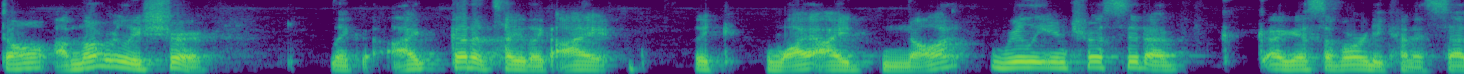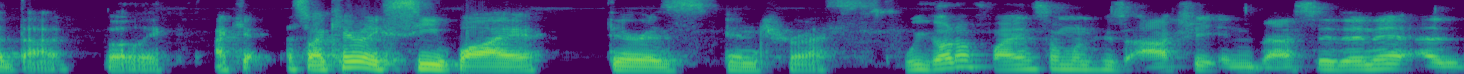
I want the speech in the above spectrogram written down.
don't. I'm not really sure. Like, I gotta tell you, like, I like why I'm not really interested. I've, I guess, I've already kind of said that, but like, I can't. So I can't really see why there is interest. We gotta find someone who's actually invested in it and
